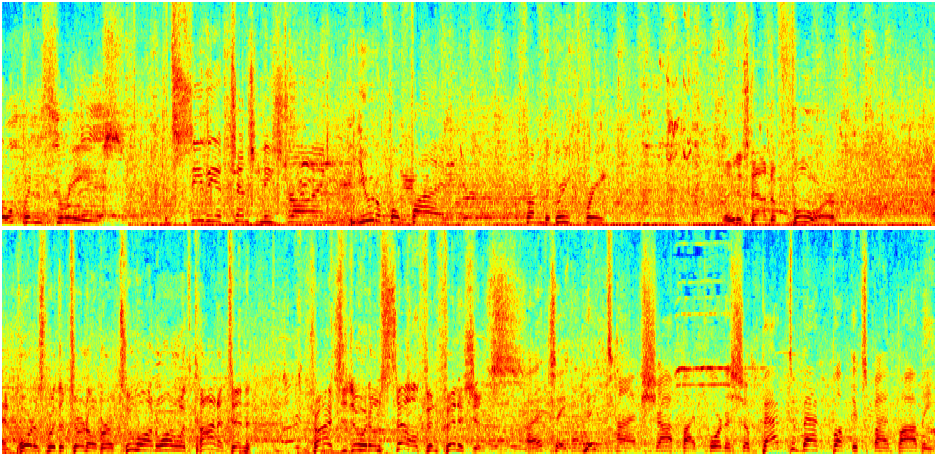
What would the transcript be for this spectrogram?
open threes. You can see the attention he's drawing. Beautiful find from the Greek freak. Lead is down to four. And Portis with the turnover. A two-on-one with Connaughton. Tries to do it himself and finishes. That's a big-time shot by Portis. So back-to-back -back buckets by Bobby.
